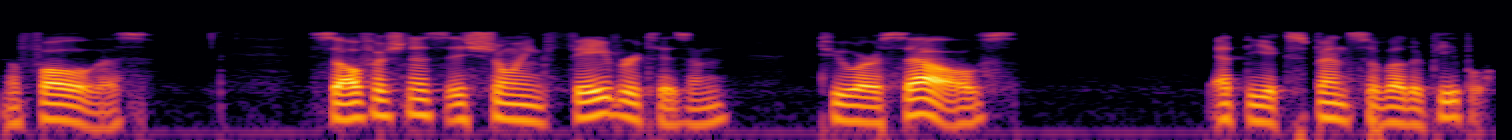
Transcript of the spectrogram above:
Now, follow this. Selfishness is showing favoritism to ourselves at the expense of other people.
